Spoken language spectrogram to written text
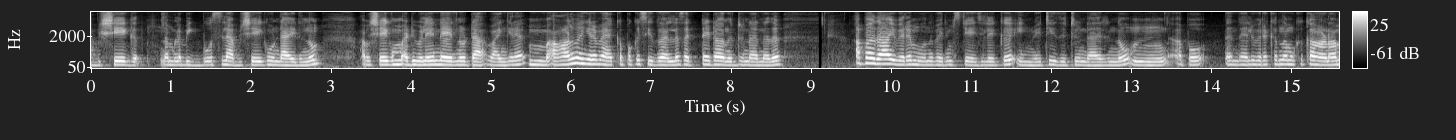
അഭിഷേക് നമ്മളെ ബിഗ് ബോസിലെ അഭിഷേകും ഉണ്ടായിരുന്നു. അഭിഷേകും അടിപൊളി തന്നെയായിരുന്നു കേട്ടോ ഭയങ്കര ആൾ ഭയങ്കര മേക്കപ്പ് ഒക്കെ ചെയ്ത്. നല്ല സെറ്റായിട്ട് വന്നിട്ടുണ്ടായിരുന്നത്. അപ്പോൾ അതാ ഇവരെ മൂന്ന് പേരും സ്റ്റേജിലേക്ക് ഇൻവൈറ്റ് ചെയ്തിട്ടുണ്ടായിരുന്നു. അപ്പോൾ എന്തായാലും ഇവരൊക്കെ നമുക്ക് കാണാം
